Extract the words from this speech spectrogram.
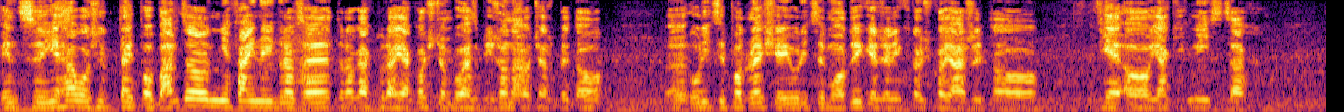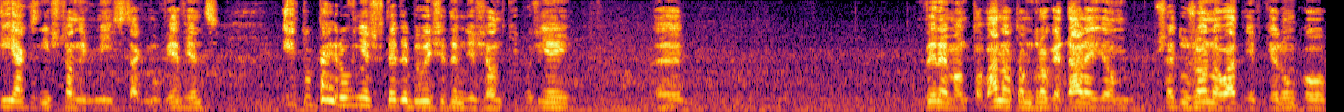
Więc jechało się tutaj po bardzo niefajnej drodze, droga, która jakością była zbliżona chociażby do e, ulicy Podlesie i ulicy Młodych. Jeżeli ktoś kojarzy, to wie o jakich miejscach i jak zniszczonych miejscach mówię, więc i tutaj również wtedy były 70. Później e, wyremontowano tą drogę dalej, ją przedłużono ładnie w kierunku,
